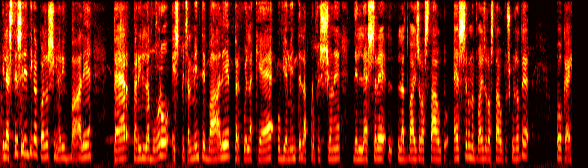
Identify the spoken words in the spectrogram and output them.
E la stessa identica cosa, signori, vale per, per, il lavoro e specialmente vale per quella che è ovviamente la professione dell'essere l'advisor a stauto. Essere un advisor a stauto, scusate, ok,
